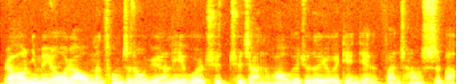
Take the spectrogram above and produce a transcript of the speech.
然后你们又让我们从这种原理或者去去讲的话，我会觉得有一点点反常识吧。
